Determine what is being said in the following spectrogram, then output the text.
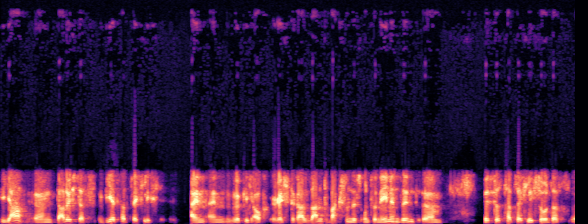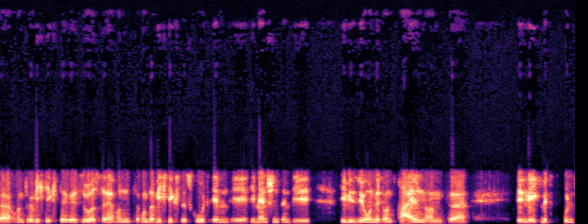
ja, ähm, dadurch, dass wir tatsächlich ein, ein wirklich auch recht rasant wachsendes Unternehmen sind, ähm, ist es tatsächlich so, dass äh, unsere wichtigste Ressource und unser wichtigstes Gut eben die, die Menschen sind, die die Vision mit uns teilen und äh, den Weg mit uns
